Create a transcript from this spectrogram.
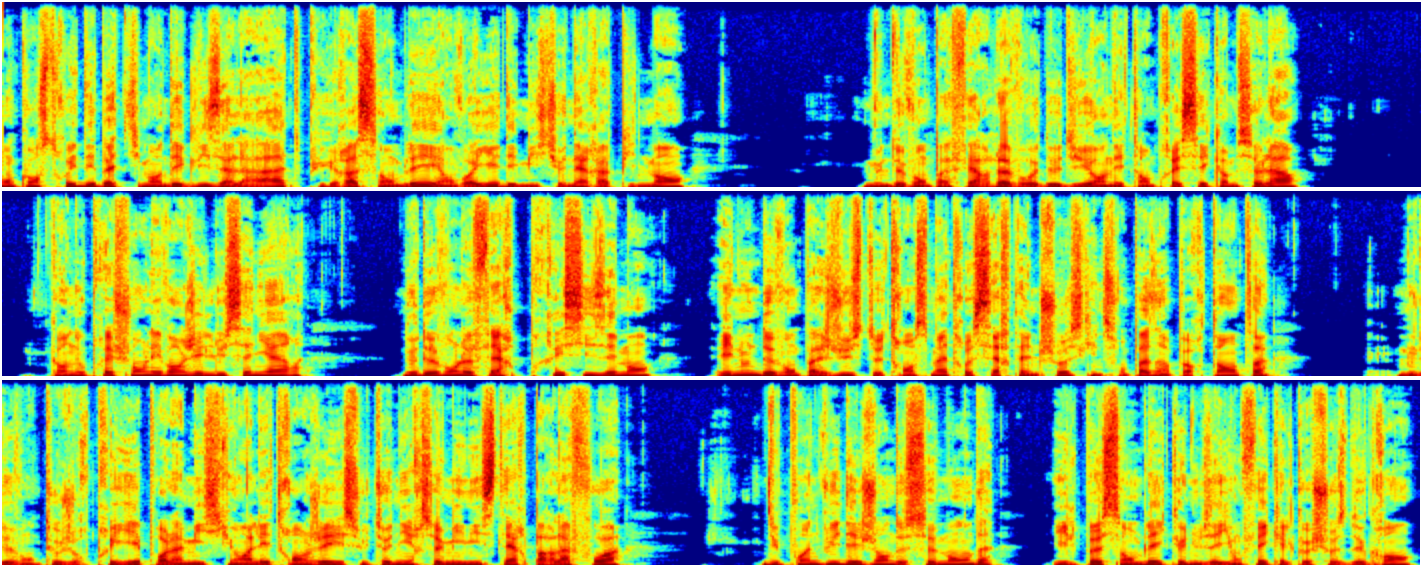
on construit des bâtiments d'église à la hâte, puis rassembler et envoyer des missionnaires rapidement. Nous ne devons pas faire l'œuvre de Dieu en étant pressés comme cela. Quand nous prêchons l'évangile du Seigneur, nous devons le faire précisément et nous ne devons pas juste transmettre certaines choses qui ne sont pas importantes. Nous devons toujours prier pour la mission à l'étranger et soutenir ce ministère par la foi. Du point de vue des gens de ce monde, il peut sembler que nous ayons fait quelque chose de grand,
